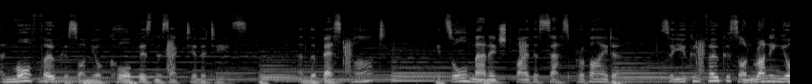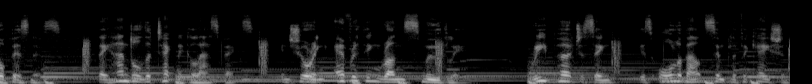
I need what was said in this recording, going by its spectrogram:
and more focus on your core business activities. And the best part? It's all managed by the SaaS provider, so you can focus on running your business. They handle the technical aspects, ensuring everything runs smoothly. Repurchasing is all about simplification.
